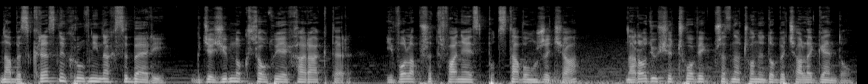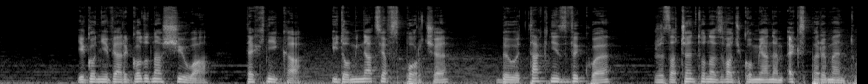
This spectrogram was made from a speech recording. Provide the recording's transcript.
Na bezkresnych równinach Syberii, gdzie zimno kształtuje charakter i wola przetrwania jest podstawą życia, narodził się człowiek przeznaczony do bycia legendą. Jego niewiarygodna siła, technika i dominacja w sporcie były tak niezwykłe, że zaczęto nazywać go mianem eksperymentu.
